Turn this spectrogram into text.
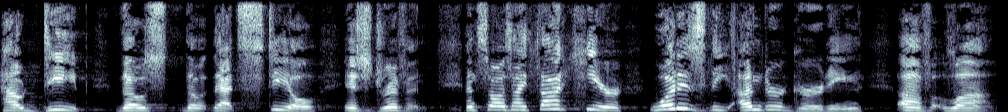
How deep those, the, that steel is driven. And so, as I thought here, what is the undergirding of love?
